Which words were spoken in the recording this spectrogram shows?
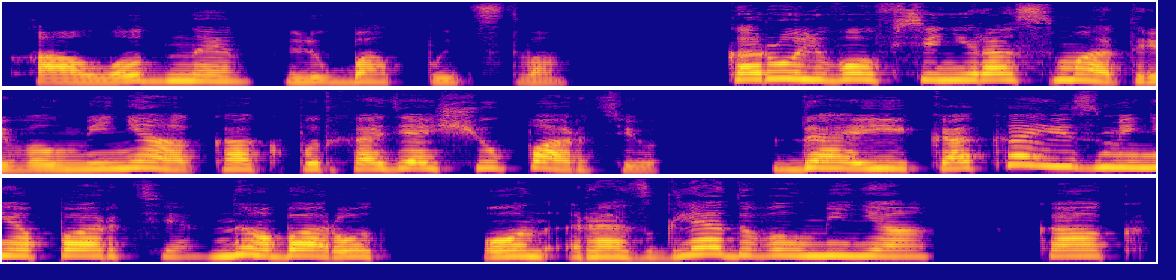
холодное любопытство. Король вовсе не рассматривал меня как подходящую партию. Да и какая из меня партия? Наоборот, он разглядывал меня как...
